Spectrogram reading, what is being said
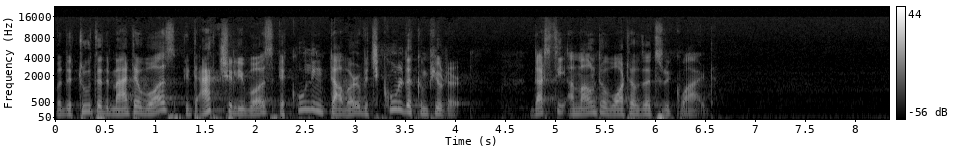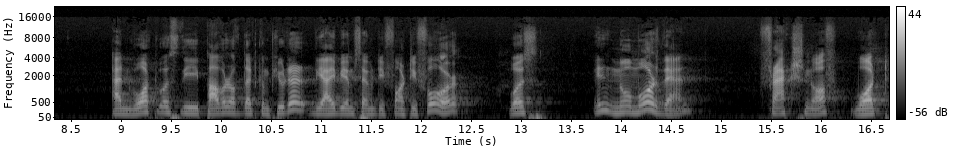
But the truth of the matter was, it actually was a cooling tower which cooled the computer. That's the amount of water that's required. And what was the power of that computer? The IBM 7044 was no more than fraction of what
